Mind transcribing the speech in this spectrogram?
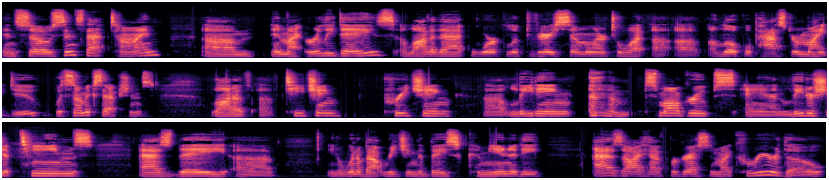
And so since that time, um, in my early days, a lot of that work looked very similar to what a, a, a local pastor might do, with some exceptions. A lot of, of teaching, preaching, uh, leading small groups and leadership teams as they uh, you know went about reaching the base community. As I have progressed in my career, though,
